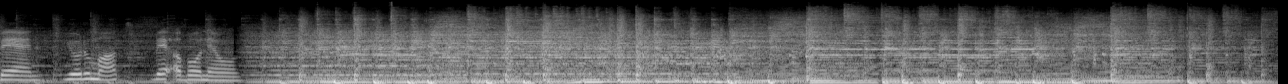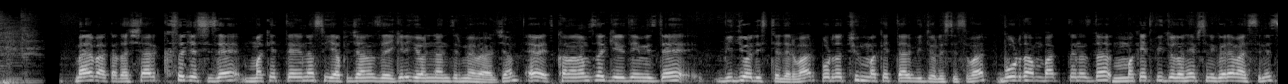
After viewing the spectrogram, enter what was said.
beğen, yorum at ve abone ol. Merhaba arkadaşlar. Kısaca size maketleri nasıl yapacağınızla ilgili yönlendirme vereceğim. Evet kanalımıza girdiğimizde video listeleri var. Burada tüm maketler video listesi var. Buradan baktığınızda maket videoların hepsini göremezsiniz.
